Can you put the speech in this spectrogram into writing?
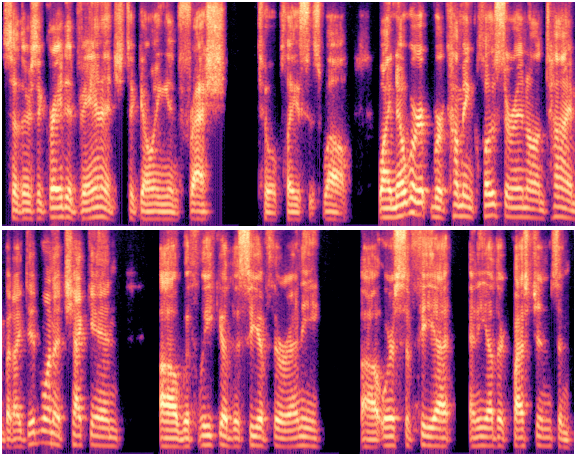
so there's a great advantage to going in fresh to a place as well. Well i know we're we're coming closer in on time but i did want to check in uh, with Lika to see if there are any uh, or Sophia any other questions? And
